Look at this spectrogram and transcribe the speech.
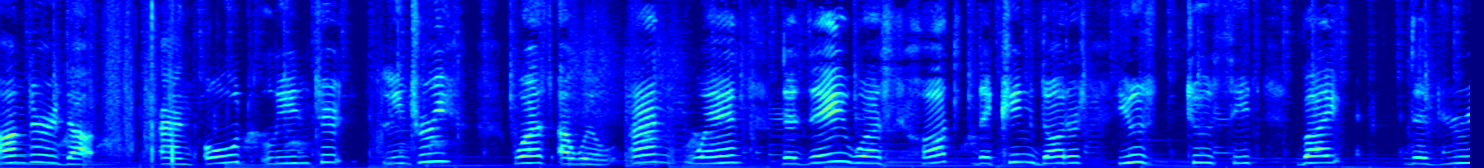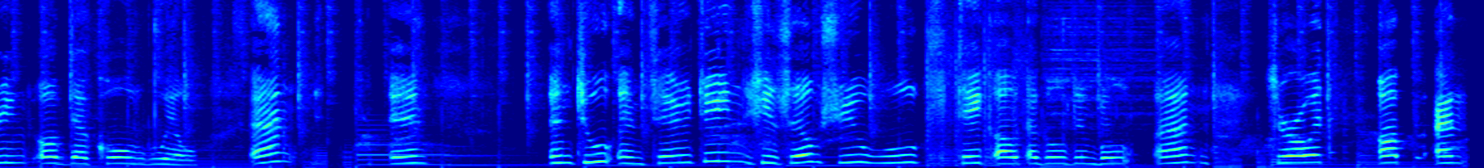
under the an old lin tree, was a well, and when the day was hot, the king's daughters used to sit by the drink of the cold well, and and and to entertain himself, she would take out a golden ball and throw it up and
